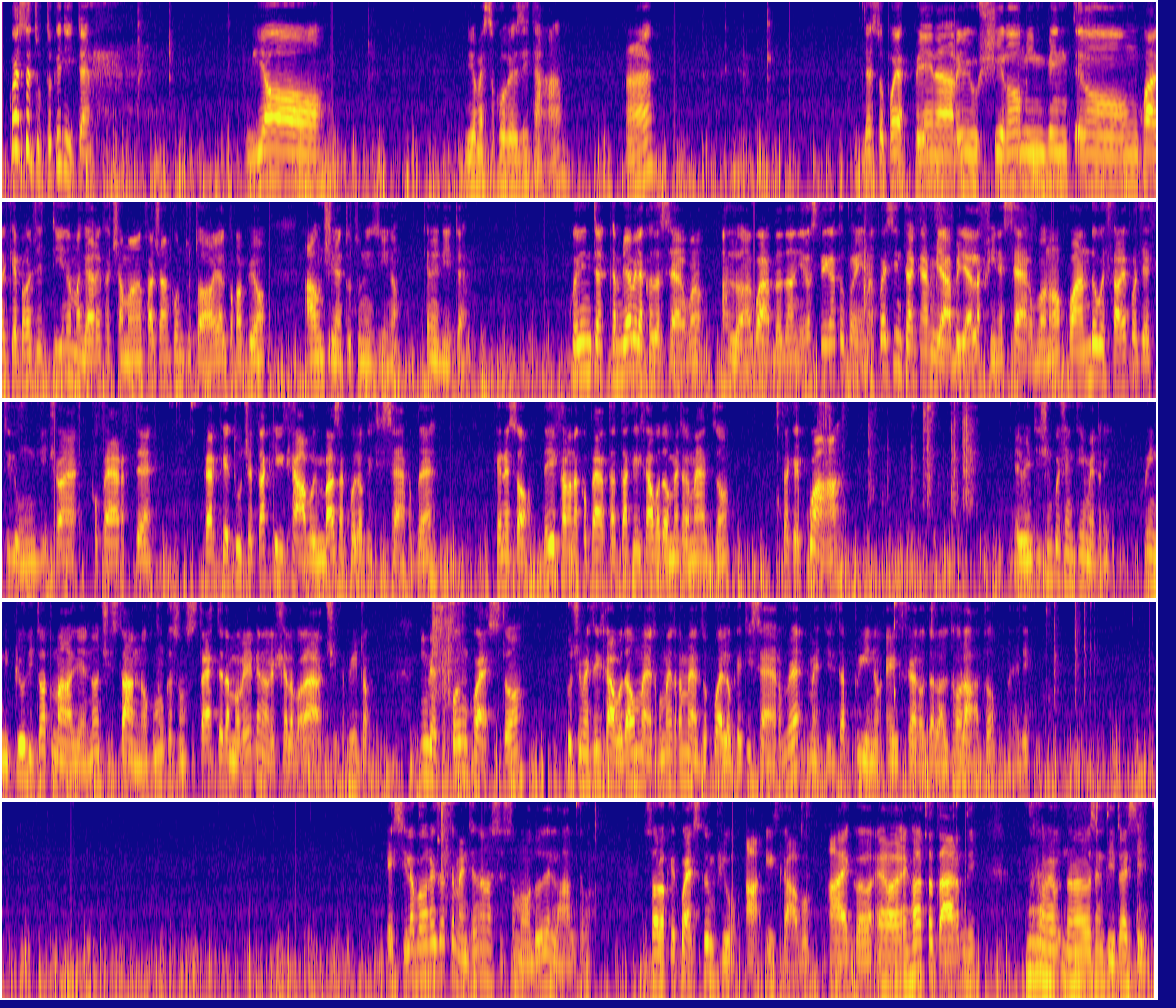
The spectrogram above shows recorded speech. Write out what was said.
Questo è tutto. Che dite? Vi ho vi ho messo curiosità eh? Adesso poi appena riuscirò mi inventerò un qualche progettino, magari facciamo, faccio anche un tutorial proprio a uncinetto tunisino. Che ne dite? Quelli intercambiabili a cosa servono? Allora, guarda Dani, l'ho spiegato prima. Questi intercambiabili alla fine servono quando vuoi fare progetti lunghi, cioè coperte, perché tu ci attacchi il cavo in base a quello che ti serve. Che ne so, devi fare una coperta, attacchi il cavo da un metro e mezzo. Perché qua e 25 cm quindi più di tot maglie non ci stanno comunque sono strette da morire e non riesci a lavorarci capito invece con questo tu ci metti il cavo da un metro un metro e mezzo quello che ti serve metti il tappino e il ferro dall'altro lato vedi e si lavora esattamente nello stesso modo dell'altro. Solo che questo in più ha il cavo. Ah ecco ero arrivata tardi. Non avevo, non avevo sentito, eh sì.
